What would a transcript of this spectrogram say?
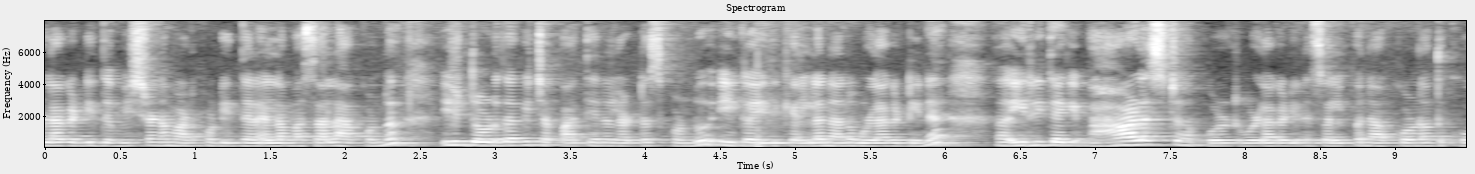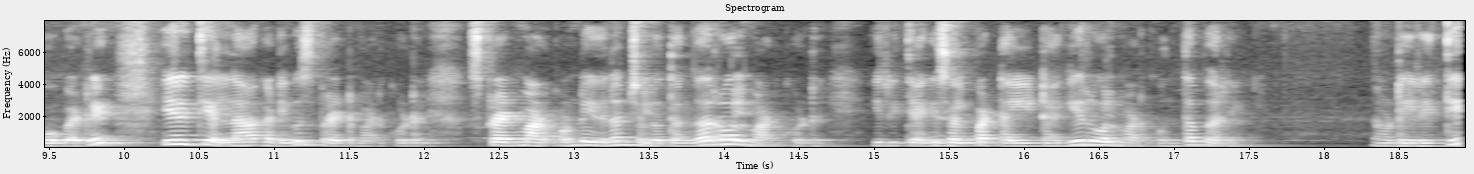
ಉಳ್ಳಾಗಡ್ಡಿದ ಮಿಶ್ರಣ ಮಾಡ್ಕೊಂಡಿದ್ದೆಲ್ಲ, ಎಲ್ಲ ಮಸಾಲ ಹಾಕ್ಕೊಂಡು ಇಷ್ಟು ದೊಡ್ಡದಾಗಿ ಚಪಾತಿಯನ್ನು ಲಟ್ಟಿಸ್ಕೊಂಡು ಈಗ ಇದಕ್ಕೆಲ್ಲ ನಾನು ಉಳ್ಳಾಗಡ್ಡಿನ ಈ ರೀತಿಯಾಗಿ ಭಾಳಷ್ಟು ಹಾಕ್ಕೊಳ್ರಿ. ಉಳ್ಳಾಗಡ್ಡಿನ ಸ್ವಲ್ಪನ ಹಾಕ್ಕೊಳೋದಕ್ಕೆ ಹೋಗ್ಬೇಡ್ರಿ. ಈ ರೀತಿ ಎಲ್ಲ ಕಡೆಗೂ ಸ್ಪ್ರೆಡ್ ಮಾಡ್ಕೊಳ್ರಿ. ಸ್ಪ್ರೆಡ್ ಮಾಡಿಕೊಂಡು ಇದನ್ನು ಚಲೋ ತಂಗ ರೋಲ್ ಮಾಡ್ಕೊಳ್ರಿ. ಈ ರೀತಿಯಾಗಿ ಸ್ವಲ್ಪ ಟೈಟಾಗಿ ರೋಲ್ ಮಾಡ್ಕೊತ ಬರ್ರಿ. ನೋಡಿ ಈ ರೀತಿ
